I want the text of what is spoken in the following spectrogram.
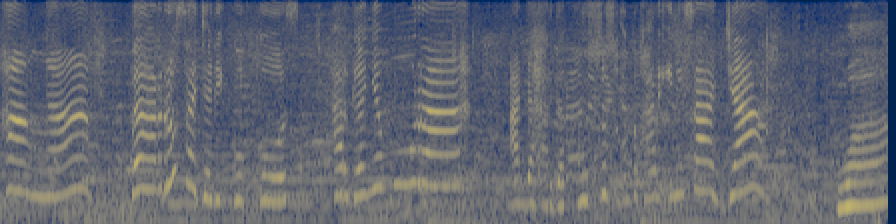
Hangat, baru saja dikukus. Harganya murah. Ada harga khusus untuk hari ini saja. Wah,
